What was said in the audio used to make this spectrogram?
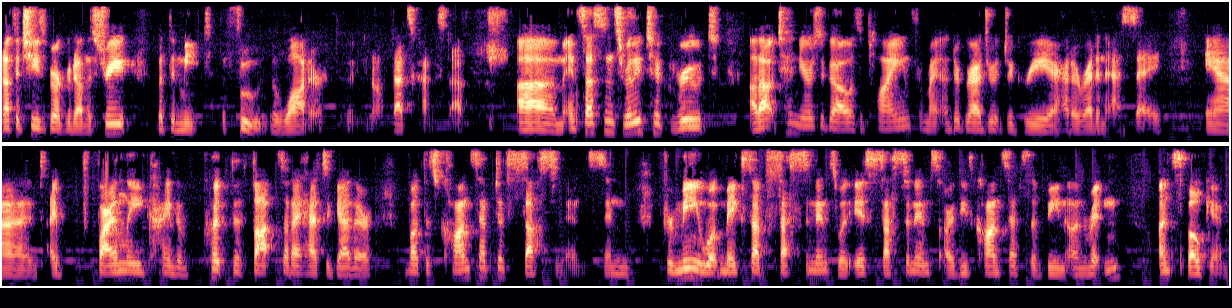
Not the cheeseburger down the street, but the meat, the food, the water, you know, that's kind of stuff. Um, and sustenance really took root about 10 years ago, I was applying for my undergraduate degree. I had to write an essay, and I finally kind of put the thoughts that I had together about this concept of sustenance. And for me, what makes up sustenance, what is sustenance, are these concepts of being unwritten, unspoken,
